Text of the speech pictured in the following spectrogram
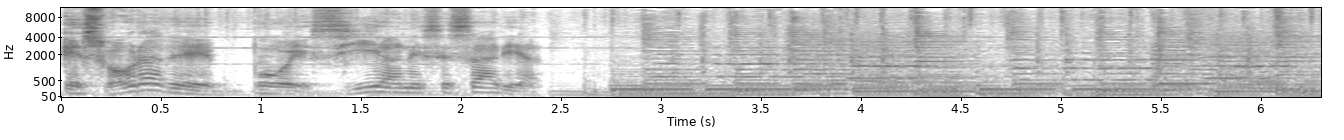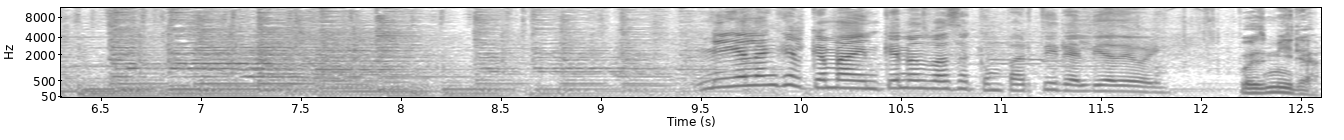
Es hora de poesía necesaria. Miguel Ángel Quemain, ¿qué nos vas a compartir el día de hoy? Pues mira,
